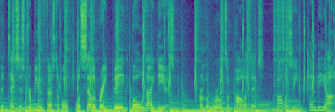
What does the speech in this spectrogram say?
the Texas Tribune Festival will celebrate big, bold ideas from the worlds of politics, policy, and beyond.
